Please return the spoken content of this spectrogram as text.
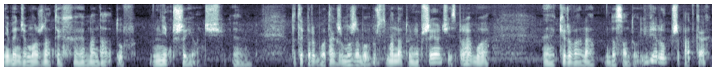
nie będzie można tych e, mandatów nie przyjąć. Do tej pory było tak, że można było po prostu mandatu nie przyjąć i sprawa była e, kierowana do sądu. I w wielu przypadkach,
